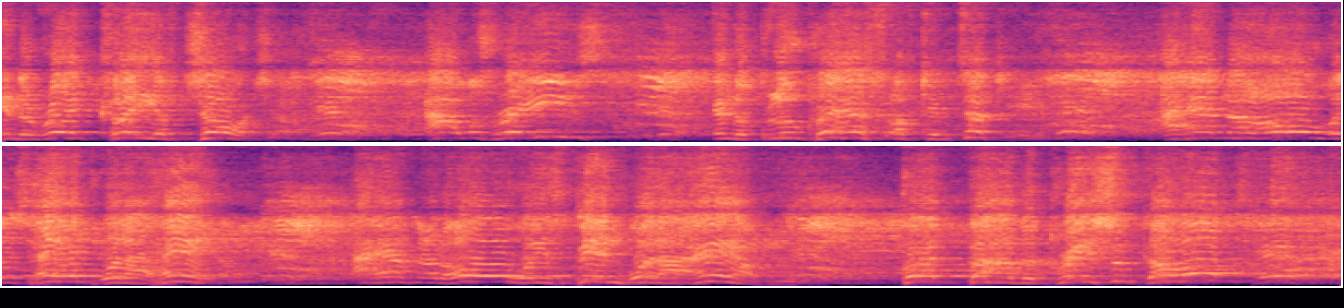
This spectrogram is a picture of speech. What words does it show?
In the red clay of Georgia. I was raised in the bluegrass of Kentucky. I have not always had what I have. I have not always been what I am. But by the grace of God,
